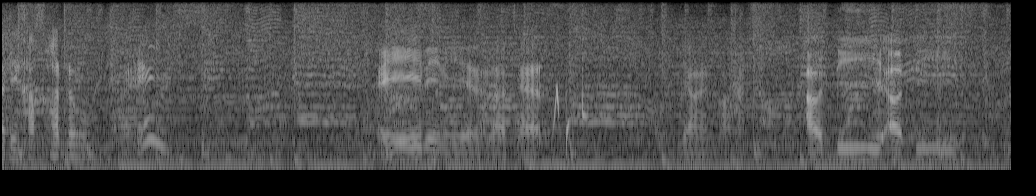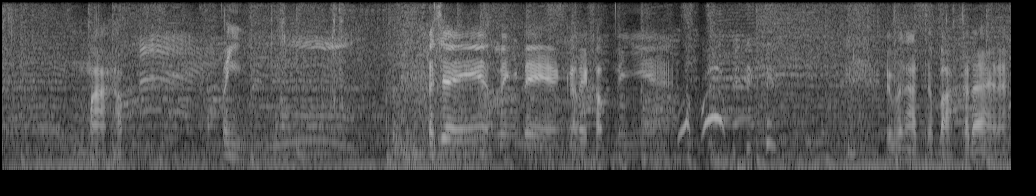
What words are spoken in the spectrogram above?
วัสดีครับพ่อหนุ่มเอ้ยเอ้ยนี่นี่เราจะย้อนก่อนนะเอาดีเอาดีมาครับนี่ไม่ใช่แดงๆอะไรครับเนี่ยเดี๋ยวมันอาจจะบักก็ได้นะ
